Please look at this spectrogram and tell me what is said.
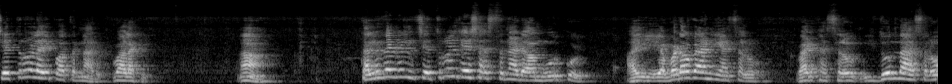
శత్రువులు అయిపోతున్నారు వాళ్ళకి. తల్లిదండ్రులు శత్రువులు చేసేస్తున్నాడు ఆ మూర్ఖుడు. అవి ఎవడో కానీ అసలు వాడికి అసలు ఇది ఉందా అసలు?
